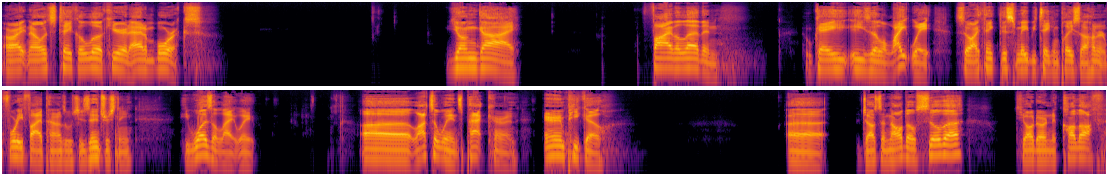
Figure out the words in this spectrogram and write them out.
All right. Now let's take a look here at Adam Borics. Young guy, 5'11. Okay, he's a lightweight, so I think this may be taking place at 145 pounds, which is interesting. He was a lightweight. Uh, lots of wins. Pat Curran, Aaron Pico, uh, Josinaldo Silva, Theodore Nikolov,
